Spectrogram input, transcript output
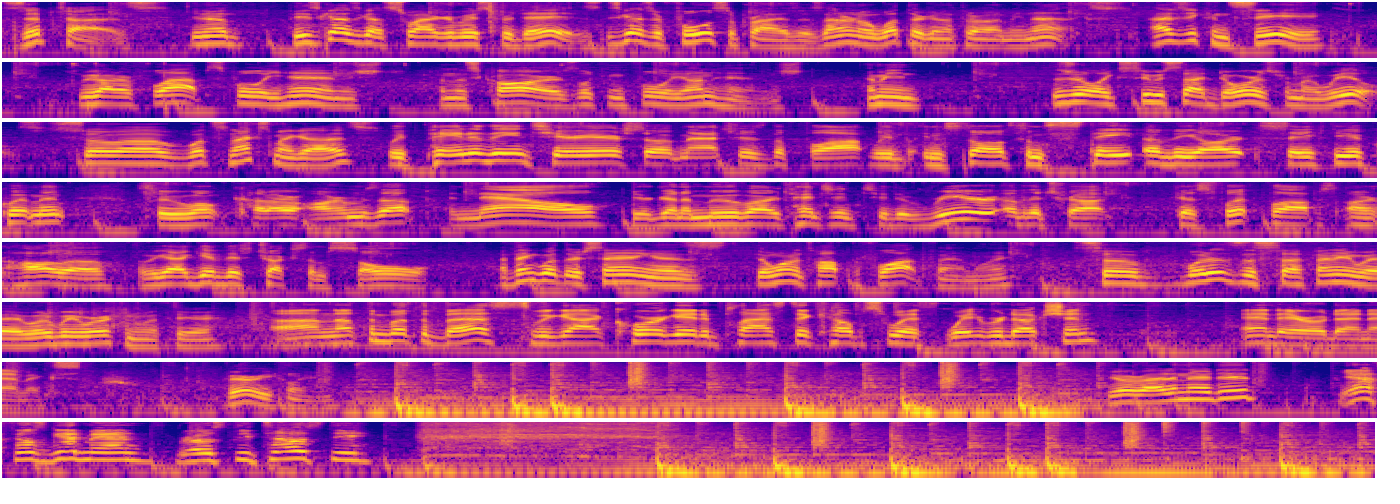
Zip ties. You know, these guys got swagger boost for days. These guys are full of surprises. I don't know what they're gonna throw at me next. As you can see, we got our flaps fully hinged and this car is looking fully unhinged. I mean, these are like suicide doors for my wheels. So uh, what's next, my guys? We've painted the interior so it matches the flop. We've installed some state-of-the-art safety equipment so we won't cut our arms up. And now you're gonna move our attention to the rear of the truck because flip-flops aren't hollow. And we gotta give this truck some soul. I think what they're saying is they want to top the flop family. So what is this stuff anyway? What are we working with here? Uh, nothing but the best. We got corrugated plastic helps with weight reduction and aerodynamics. Very clean. You all right in there, dude? Yeah, feels good, man. Roasty toasty.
